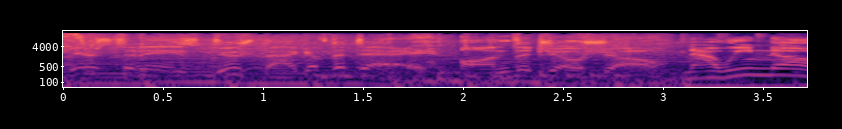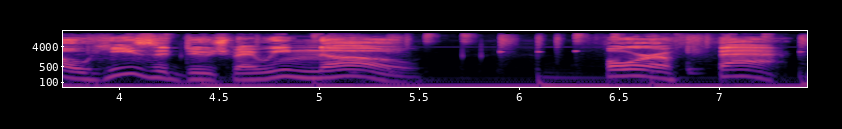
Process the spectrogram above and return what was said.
Here's today's douchebag of the day on The Joe Show. Now we know he's a douchebag. We know for a fact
